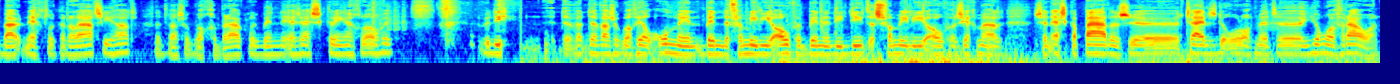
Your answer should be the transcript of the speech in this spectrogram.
buitenechtelijke relatie had. Dat was ook wel gebruikelijk binnen de SS-kringen, geloof ik. die, er was ook wel veel onmin binnen de familie over, binnen die Dieters familie over zeg maar, zijn escapades uh, tijdens de oorlog met uh, jonge vrouwen.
